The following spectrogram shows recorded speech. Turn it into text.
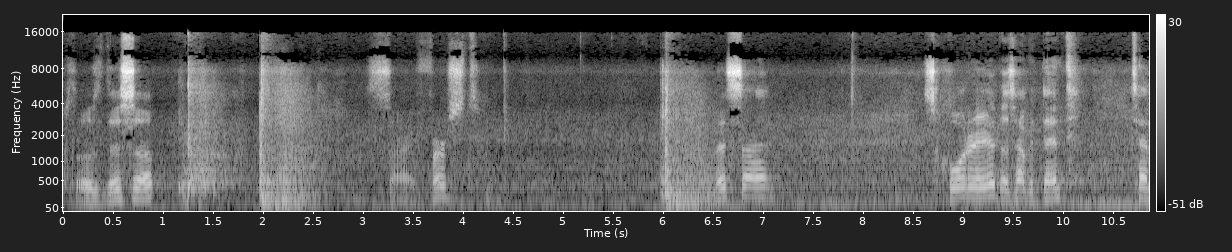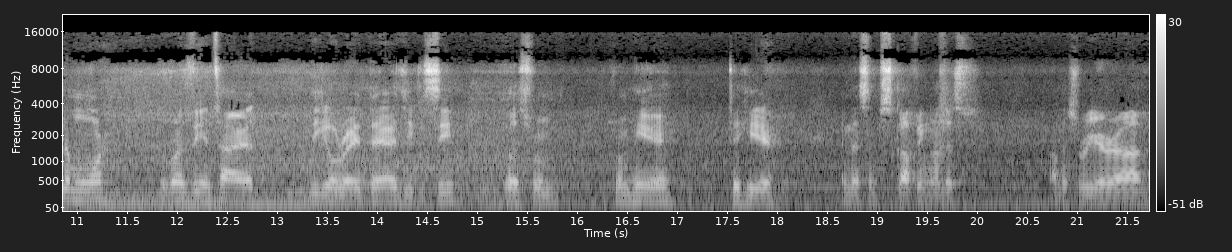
close this up. Side first. On this side. This quarter here does have a dent, 10 or more. It runs the entire deal right there, as you can see. Goes from from here to here, and there's some scuffing on this on this rear um,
